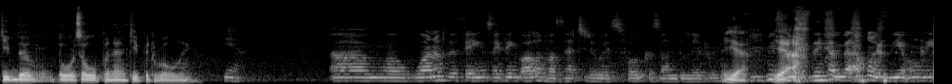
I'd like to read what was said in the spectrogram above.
keep the doors open and keep it rolling? Yeah. Um, well, one of the things I think all of us had to do is focus on delivery. Yeah, yeah. and that was the only.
